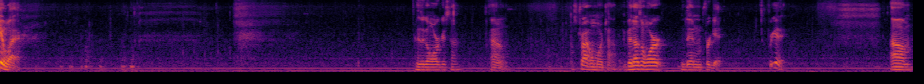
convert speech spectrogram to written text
Anyway. Is it gonna work this time? I don't know. Let's try it one more time. If it doesn't work, then forget it. Forget it. Um,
